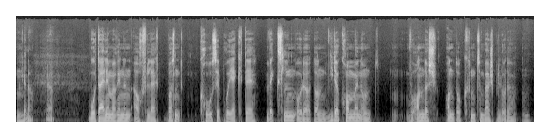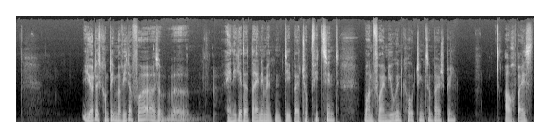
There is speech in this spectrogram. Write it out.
Mhm. genau. Ja. Wo Teilnehmerinnen auch vielleicht, was sind große Projekte wechseln oder dann wiederkommen und woanders andocken zum Beispiel, oder? ja, das kommt immer wieder vor. Also äh, einige der Teilnehmenden, die bei JobFit sind, waren vor im Jugendcoaching zum Beispiel. Auch weil es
